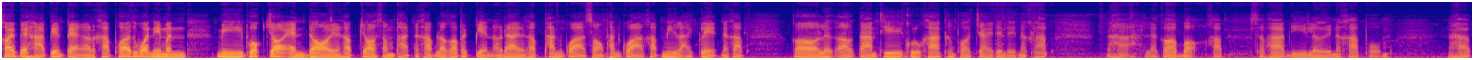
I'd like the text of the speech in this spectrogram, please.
ค่อยไปหาเปลี่ยนแปลงเอานะครับเพราะทุกวันนี้มันมีพวกจอ Android นะครับจอสัมผัสนะครับแล้วก็ไปเปลี่ยนเอาได้นะครับพันกว่า 2,000 กว่าครับมีหลายเกรดนะครับ ก็เลือกเอาตามที่คุณลูกค้าพึงพอใจได้เลยนะครับนะฮะแล้วก็เบาะครับสภาพดีเลยนะครับ ผมนะครับ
